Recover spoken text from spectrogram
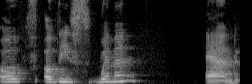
of, of these women? And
